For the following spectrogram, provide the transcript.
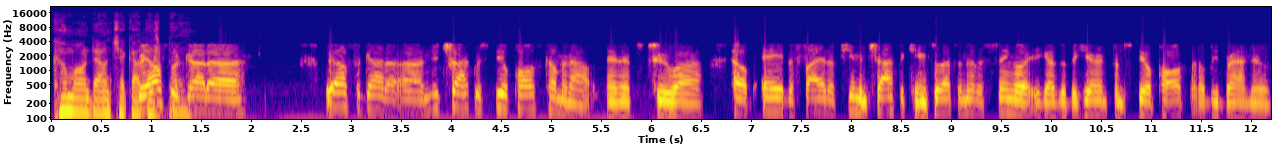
Come on down, check out. We this also got a we also got a, a new track with Steel Pulse coming out, and it's to uh, help aid the fight of human trafficking. So that's another single that you guys will be hearing from Steel Pulse. That'll be brand new.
